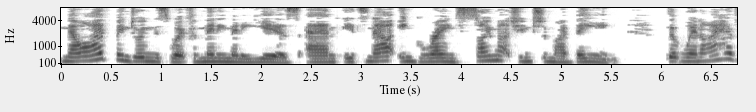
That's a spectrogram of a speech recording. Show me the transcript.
Now I've been doing this work for many, many years and it's now ingrained so much into my being that when I have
